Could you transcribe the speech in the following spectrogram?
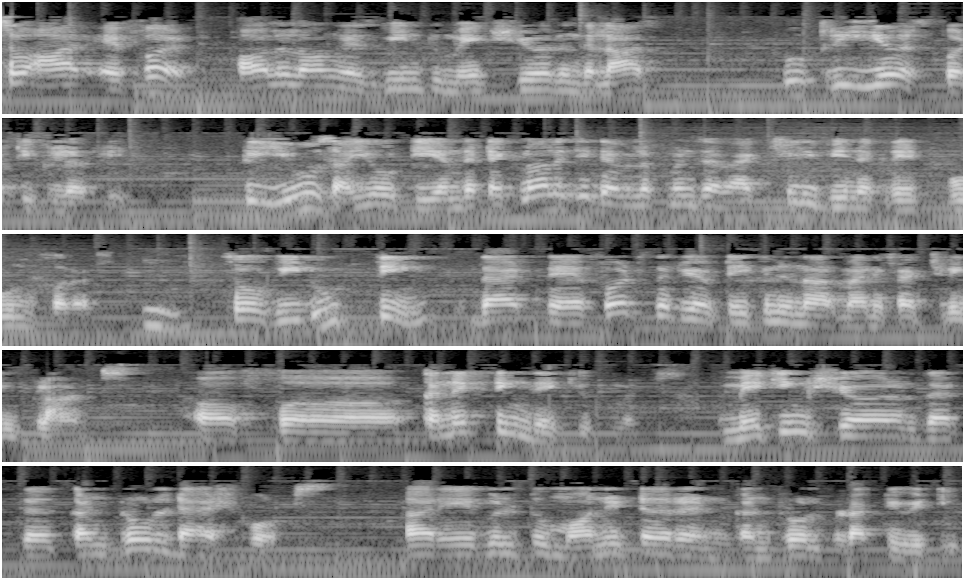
So our effort all along has been to make sure in the last two, three years particularly, to use IoT and the technology developments have actually been a great boon for us. Mm. So we do think that the efforts that we have taken in our manufacturing plants of uh, connecting the equipments, making sure that the control dashboards are able to monitor and control productivity,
